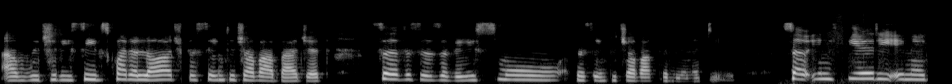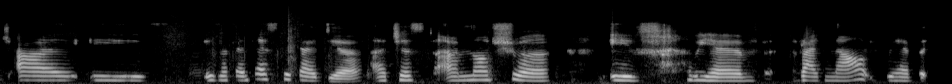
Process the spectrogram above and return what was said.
um, which receives quite a large percentage of our budget, services a very small percentage of our community. So, in theory, NHI is is a fantastic idea. I just I'm not sure if we have right now if we have the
